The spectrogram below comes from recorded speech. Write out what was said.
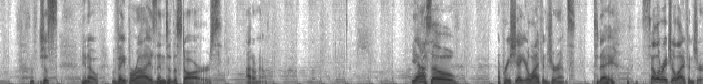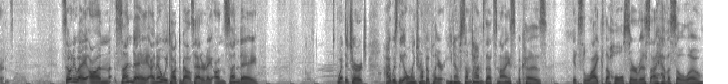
just, you know, vaporize into the stars. I don't know yeah, so appreciate your life insurance today. Celebrate your life insurance. So, anyway, on Sunday, I know we talked about Saturday. On Sunday, went to church. I was the only trumpet player. You know, sometimes that's nice because it's like the whole service, I have a solo.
